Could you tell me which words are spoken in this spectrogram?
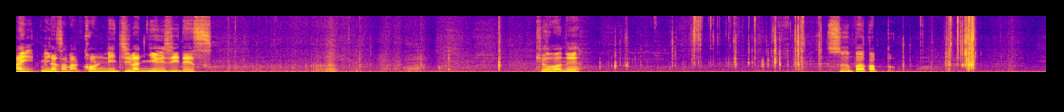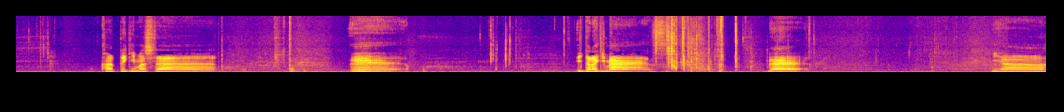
はい、皆様、こんにちは、ニュージーです。今日はね、スーパーカップ、買ってきました。えー、いただきます。えー、いや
